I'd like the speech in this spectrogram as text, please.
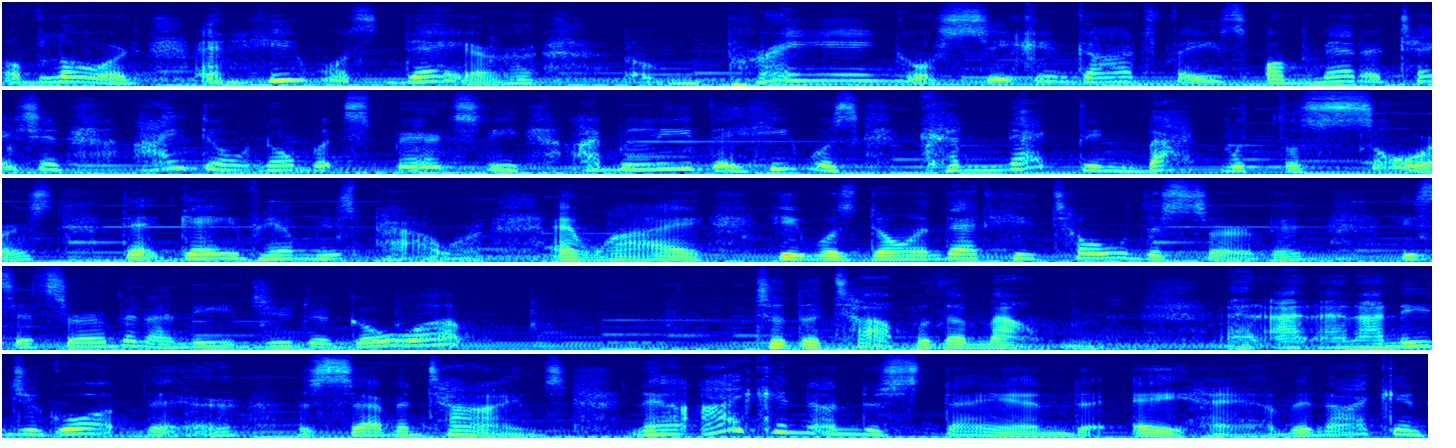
of lords. And he was there uh, praying or seeking God's face or meditation. I don't know, but spiritually, I believe that he was connecting back with the source that gave him his power. And why he was doing that, he told the servant, he said, Servant, I need you to go up to the top of the mountain. And, and, and, I need you to go up there seven times. Now, I can understand Ahab and I can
